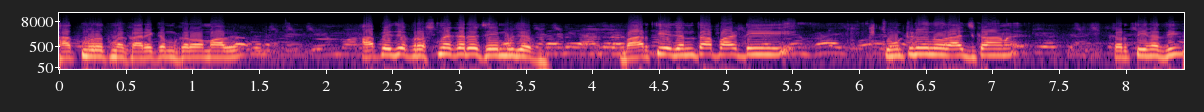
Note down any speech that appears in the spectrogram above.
ખાતમુહૂર્તનો કાર્યક્રમ કરવામાં આવ્યો. આપે જે પ્રશ્ન કર્યો છે એ મુજબ, ભારતીય જનતા પાર્ટી ચૂંટણીનું રાજકારણ કરતી નથી.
